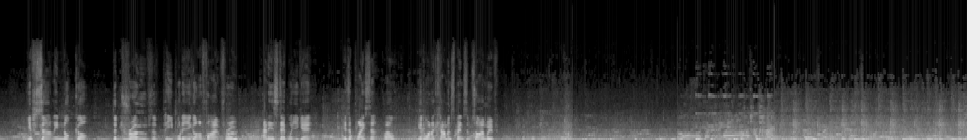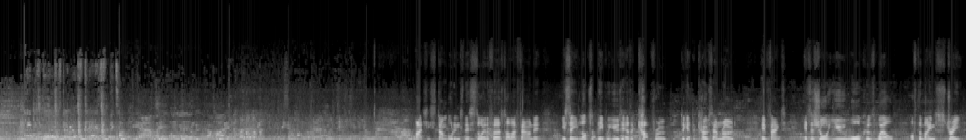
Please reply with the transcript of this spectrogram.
You've certainly not got the droves of people that you got to fight through, and instead what you get is a place that, well, you'd want to come and spend some time with. I actually stumbled into this soi the first time I found it. You see, lots of people use it as a cut through to get to Khao San Road. In fact, it's a short U walk as well off the main street.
